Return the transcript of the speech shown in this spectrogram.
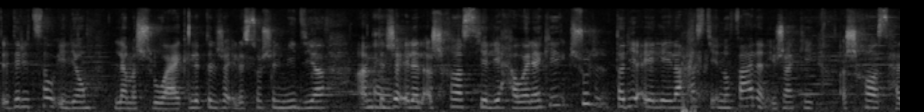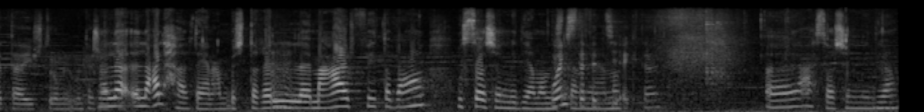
بتقدري تسوقي اليوم لمشروعك؟ هل بتلجئي لل social media؟ أم إيه. تلجئي للاشخاص يلي حواليك شو الطريقة اللي لاحظتي إنه فعلا إجاكي أشخاص حتى يشتروا من المنتجات هلأ على الحالتين عم بشتغل معارفي طبعا وال social media ما وين استفدتي أكثر؟ آه على ال social media.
